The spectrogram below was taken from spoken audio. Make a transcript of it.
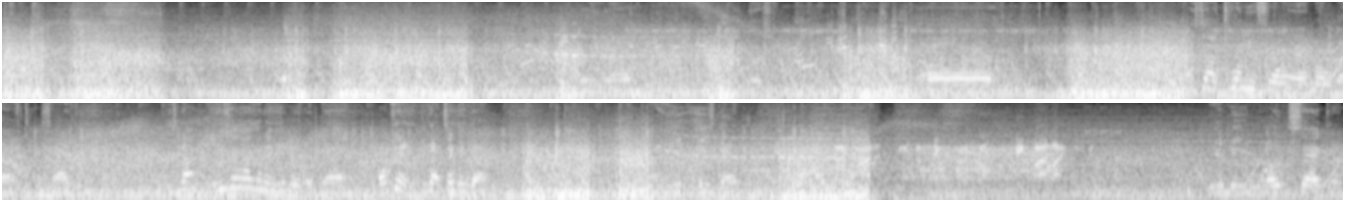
me. Okay, you got taken down. And he- he's dead. Give me one second.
